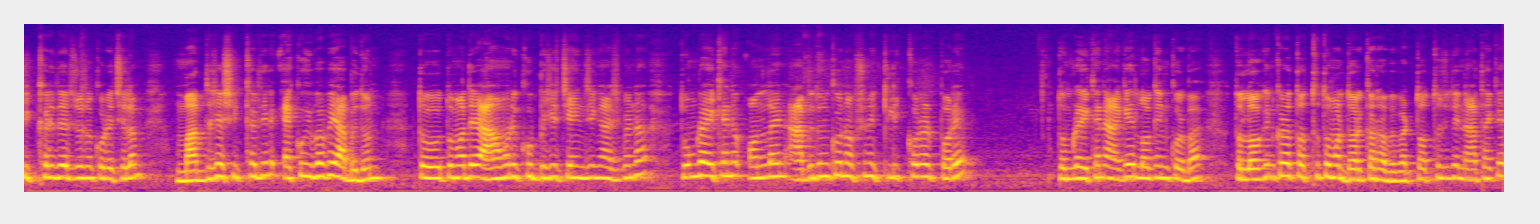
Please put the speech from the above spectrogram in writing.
শিক্ষার্থীদের জন্য করেছিলাম। মাদ্রাসা শিক্ষার্থীদের একইভাবে আবেদন। তো তোমাদের আহামরি খুব বেশি চেঞ্জিং আসবে না। তোমরা এখানে অনলাইন আবেদন কোন অপশনে ক্লিক করার পরে তোমরা এখানে আগে লগ ইন করবা। তো লগ ইন করার তথ্য তোমার দরকার হবে। বাট তথ্য যদি না থাকে,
